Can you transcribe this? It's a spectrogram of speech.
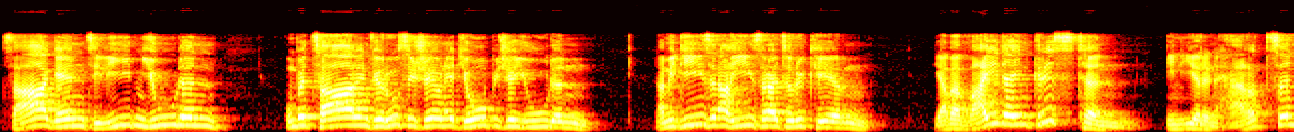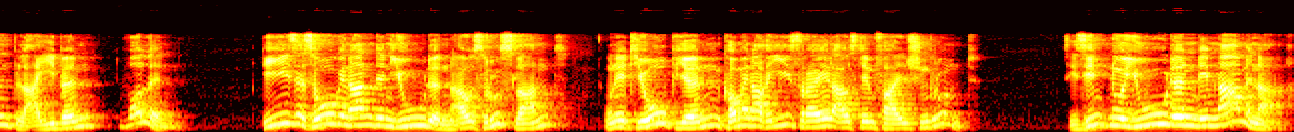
sagen, sie lieben Juden, und bezahlen für russische und äthiopische Juden, damit diese nach Israel zurückkehren, die aber weiterhin Christen in ihren Herzen bleiben wollen. Diese sogenannten Juden aus Russland und Äthiopien kommen nach Israel aus dem falschen Grund. Sie sind nur Juden dem Namen nach,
